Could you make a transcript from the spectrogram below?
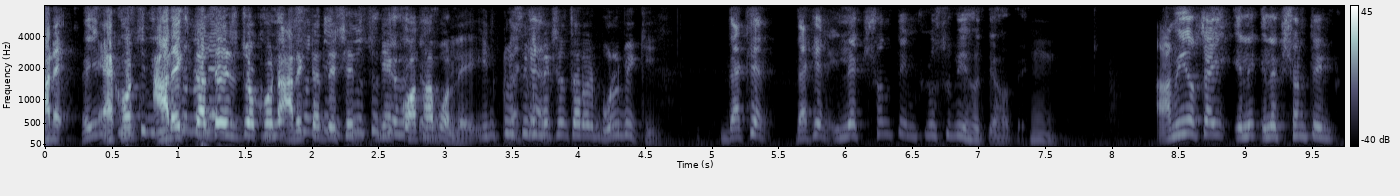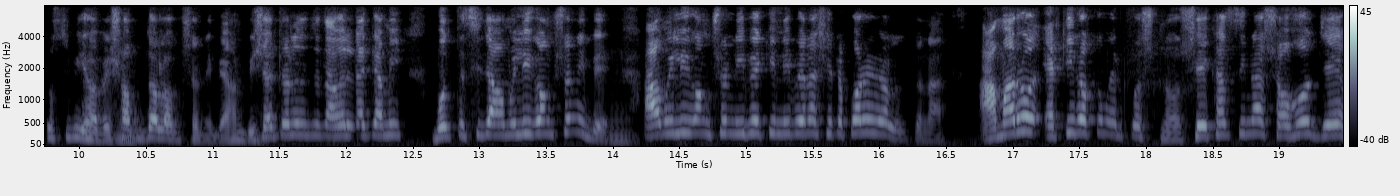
মানে এখন আরেকটা দেশ যখন আরেকটা দেশের নিয়ে কথা বলে ইনক্লুসিভ ইলেকশন ছাড়া বলবে কি? দেখেন দেখেন ইলেকশন তো ইনক্লুসিভই হতে হবে। আমিও চাই ইলেকশনটা ইনক্লুসিভই হবে সব দল অংশ নিবে। এখন বিষয়টা হলো যে তাহলে কি আমি বলতেছি যে আওয়ামী লীগ অংশ নিবে। আওয়ামী লীগ অংশ নিবে কি নিবে না সেটা পরের আলোচনা। আমারও একই রকমের প্রশ্ন শেখ হাসিনা সহ যে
